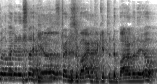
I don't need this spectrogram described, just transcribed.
what am I going to say? You know, I was trying to survive to get to the bottom of the hill.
